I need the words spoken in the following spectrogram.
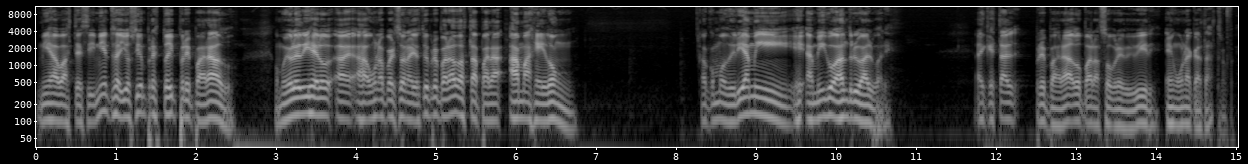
mis abastecimientos. O sea, yo siempre estoy preparado. Como yo le dije a, una persona, yo estoy preparado hasta para Amagedón. Como diría mi eh, amigo Andrew Álvarez, hay que estar preparado para sobrevivir en una catástrofe.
